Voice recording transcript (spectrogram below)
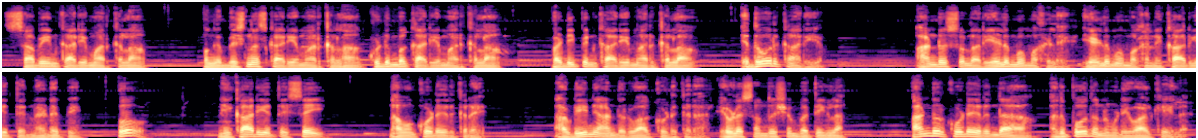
சபையின் காரியமாக இருக்கலாம் உங்கள் பிஸ்னஸ் காரியமாக இருக்கலாம் குடும்ப காரியமாக இருக்கலாம். படிப்பின் காரியமாக இருக்கலாம். ஏதோ ஒரு காரியம். ஆண்டு சொல்லார் எழும்பு மகளே எழும்பு மகனை காரியத்தை நடப்பி. ஓ நீ காரியத்தை செய். நான் உன் கூட இருக்கிறேன். அப்படின்னு ஆண்டவர் வாக்கு கொடுக்கிறார். எவ்வளோ சந்தோஷம் பார்த்தீங்களா? ஆண்டவர் கூட இருந்தால் அது போதும் நம்முடைய வாழ்க்கையில்.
